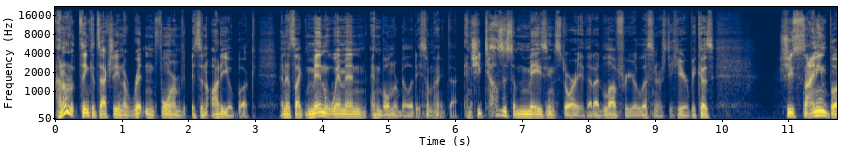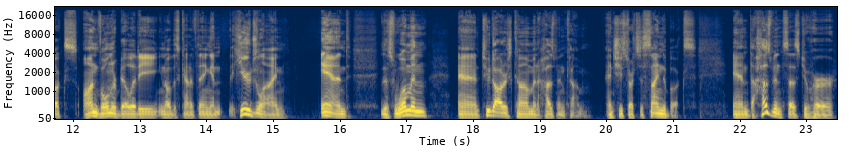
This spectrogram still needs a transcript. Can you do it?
I don't think it's actually in a written form. It's an audiobook. And it's like men, women, and vulnerability, something like that. And she tells this amazing story that I'd love for your listeners to hear because she's signing books on vulnerability, you know, this kind of thing, and a huge line. And this woman and two daughters come and a husband come. And she starts to sign the books. And the husband says to her,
